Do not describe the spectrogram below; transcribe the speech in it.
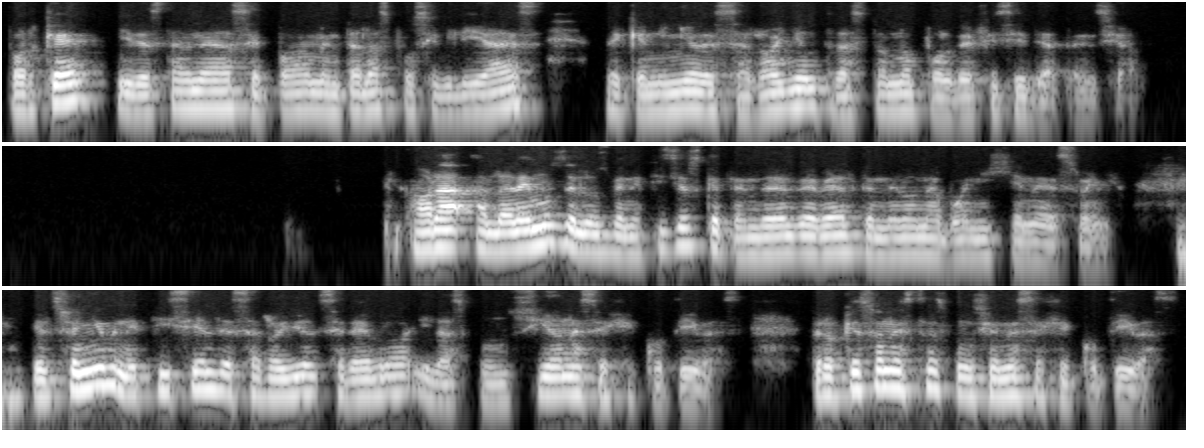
¿Por qué? Y de esta manera se pueden aumentar las posibilidades de que el niño desarrolle un trastorno por déficit de atención. Ahora hablaremos de los beneficios que tendrá el bebé al tener una buena higiene de sueño. El sueño beneficia el desarrollo del cerebro y las funciones ejecutivas. ¿Pero qué son estas funciones ejecutivas?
